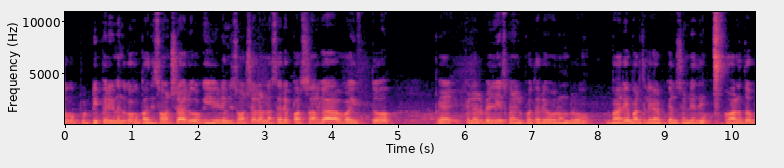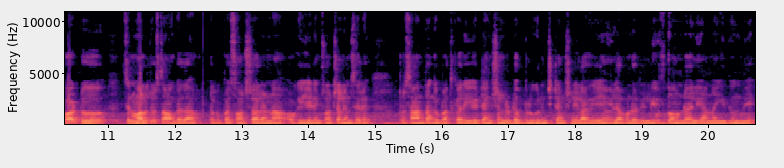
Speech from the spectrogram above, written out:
ఒక పుట్టి పెరిగినందుకు ఒక పది సంవత్సరాలు ఒక ఏడెనిమిది సంవత్సరాలు అన్నా సరే పర్సనల్గా వైఫ్తో పిల్లలు పెళ్ళి చేసుకొని వెళ్ళిపోతారు. ఎవరు ఉండరు భార్య భర్తలు కలిసి ఉండేది. వాళ్ళతో పాటు సినిమాలు చూస్తాము కదా. ఒక పది సంవత్సరాలన్నా ఒక ఏడెనిమిది సంవత్సరాలైనా సరే ప్రశాంతంగా బతకాలి. ఏ టెన్షన్లు డబ్బుల గురించి టెన్షన్ ఇలాగ ఏమీ లేకుండా రిలీఫ్గా ఉండాలి అన్న ఇది ఉంది.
